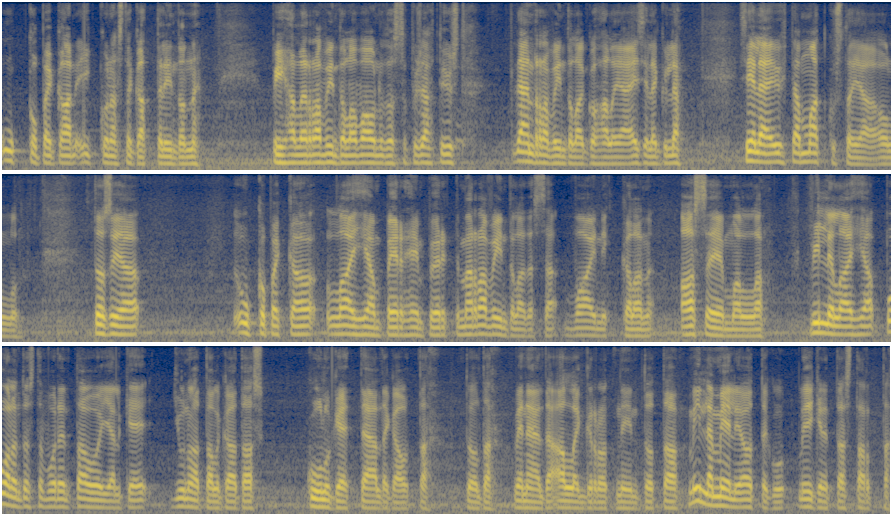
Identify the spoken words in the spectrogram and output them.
Ukkopekan ikkunasta kattelin tonne pihalle ravintolavaunu tuossa pysähtyi just tämän ravintolan kohdalla ja ei siellä kyllä, siellä ei yhtään matkustajaa ollut. Tosiaan Ukko-Pekka Laihian perheen pyörittämä ravintola tässä Vainikkalan asemalla. Ville Laihia puolentoista vuoden tauon jälkeen junat alkaa taas kulkea täältä kautta tuolta Venäjältä Allegrot, niin tota, millä mieli olette, kun liikenne taas starttaa?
